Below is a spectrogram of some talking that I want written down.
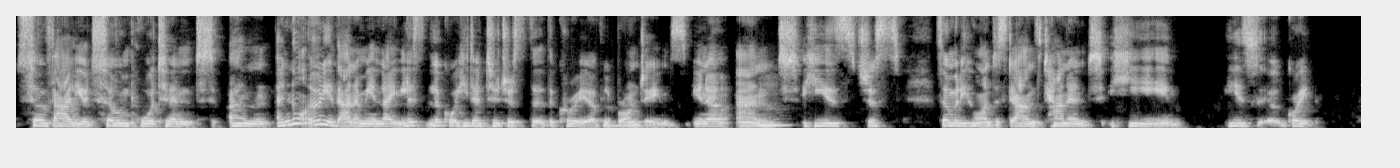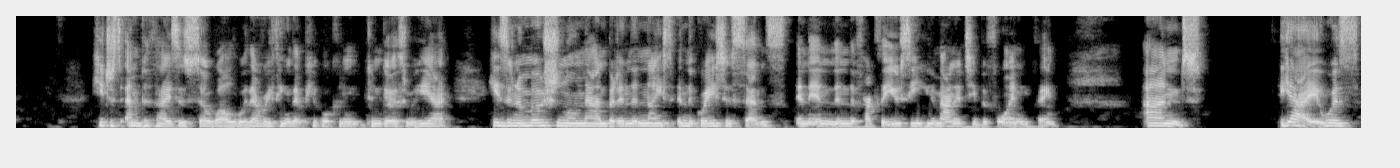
so valued, so important. Um, and not only that, I mean, like, look what he did to just the, the career of LeBron James, you know, and mm-hmm. he is just somebody who understands talent. He, he's great. He just empathizes so well with everything that people can, can go through. He, he's an emotional man, but in the nice, in the greatest sense, in, in, in the fact that you see humanity before anything. And yeah, it was,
